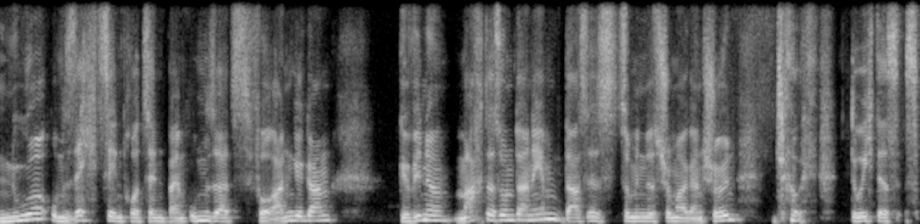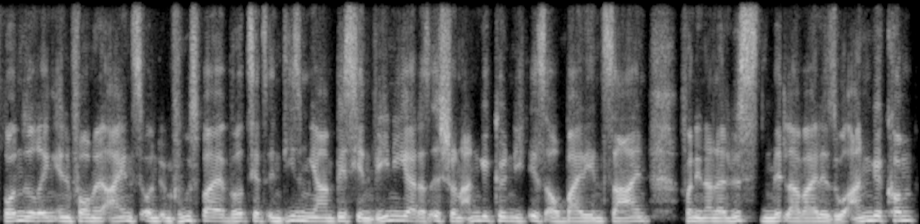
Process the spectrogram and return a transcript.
nur um 16 Prozent beim Umsatz vorangegangen Gewinne macht das Unternehmen. Das ist zumindest schon mal ganz schön. Durch das Sponsoring in Formel 1 und im Fußball wird es jetzt in diesem Jahr ein bisschen weniger. Das ist schon angekündigt, ist auch bei den Zahlen von den Analysten mittlerweile so angekommen.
